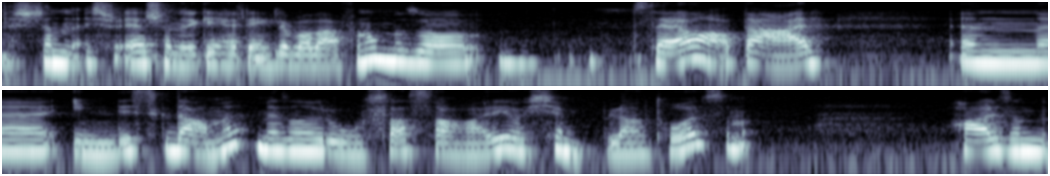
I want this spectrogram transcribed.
jeg skjønner, jeg skjønner ikke helt egentlig hva det er for noe, men så ser jeg da at det er en eh, indisk dame med sånn rosa sari og kjempelangt hår som har liksom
